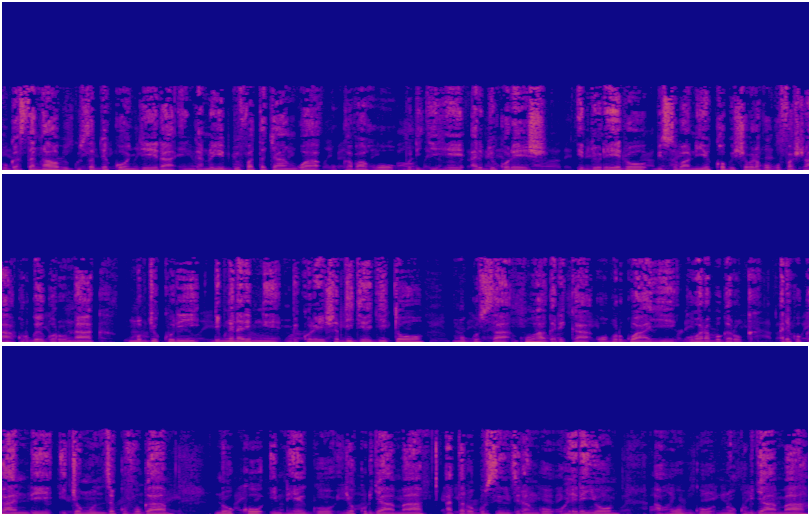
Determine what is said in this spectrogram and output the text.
ugasa nk'aho bigusabye kongera ingano y'ibyo ufata cyangwa ukabaho buri gihe ari byo ukoresha. Ibyo rero bisobanuye ko bishobora kugufasha ku rwego runaka. Mu by'ukuri rimwe na rimwe mbikoresha by'igihe gito mu gusa nk'uhagarika ubu burwayi guhora bugaruka. Ariko kandi icyo nkunze kuvuga ni uko intego yo kuryama atari ugusinzira ngo uhereyo ahubwo ni ukuryama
